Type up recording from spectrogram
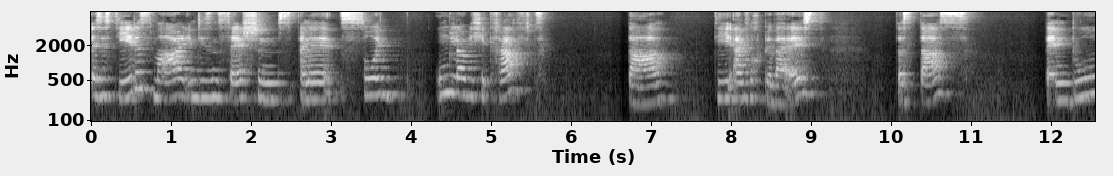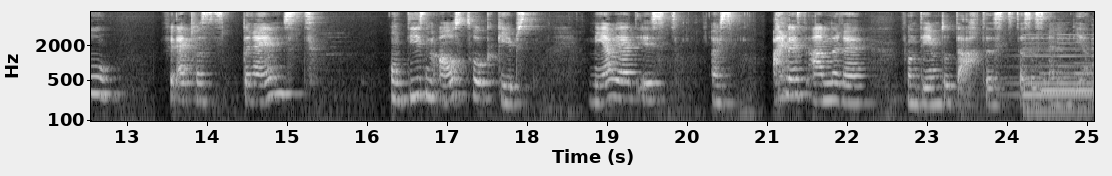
es ist jedes Mal in diesen Sessions eine so unglaubliche Kraft da, die einfach beweist, dass das, wenn du für etwas brennst und diesem Ausdruck gibst, Mehrwert ist als alles andere, von dem du dachtest, dass es einen Wert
